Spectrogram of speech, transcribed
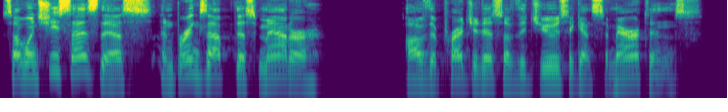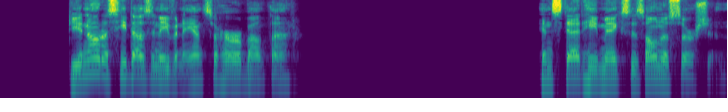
So when she says this and brings up this matter of the prejudice of the Jews against Samaritans, do you notice he doesn't even answer her about that? Instead, he makes his own assertion.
